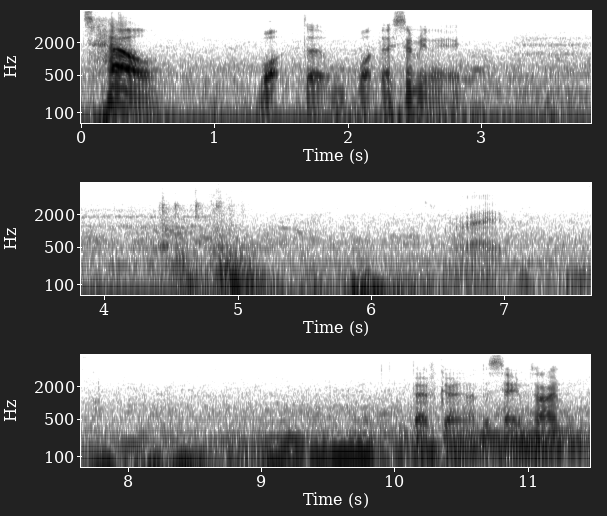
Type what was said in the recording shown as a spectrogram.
tell what the what they're simulating. Right. Both going at the same time.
